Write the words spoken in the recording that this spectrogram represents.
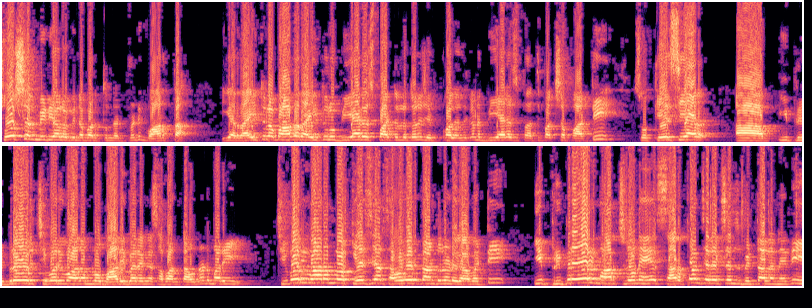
సోషల్ మీడియాలో వినబడుతున్నటువంటి వార్త. ఇక రైతుల బాధ రైతులు బీఆర్ఎస్ పార్టీలతోనే చెప్పుకోవాలి. ఎందుకంటే బీఆర్ఎస్ ప్రతిపక్ష పార్టీ. సో కేసీఆర్ ఈ ఫిబ్రవరి చివరి వారంలో భారీ బహిరంగ సభ అంటా ఉన్నాడు. మరి చివరి వారంలో కేసీఆర్ సభ పెడతా అంటున్నాడు కాబట్టి ఈ ఫిబ్రవరి మార్చ్లోనే సర్పంచ్ ఎలక్షన్స్ పెట్టాలనేది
